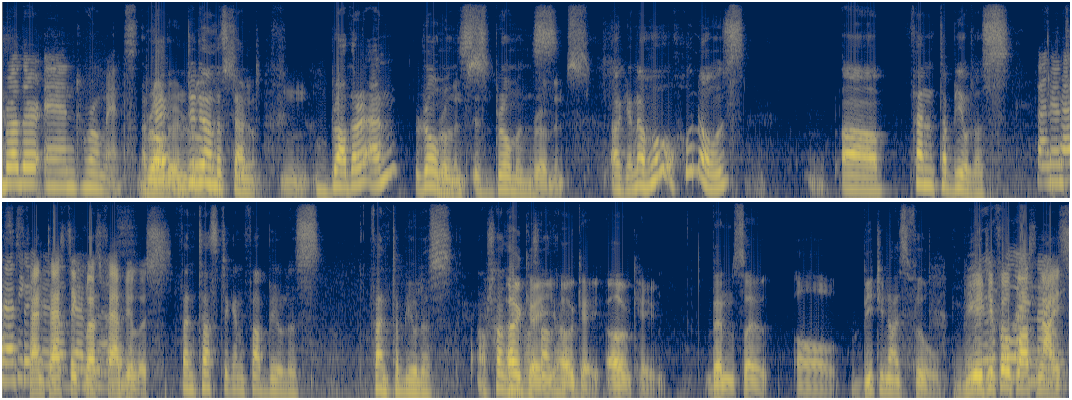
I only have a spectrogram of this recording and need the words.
Brother and romance. Okay, brother and Did you understand? yeah. Mm. Brother and romance, Romance. is bromance. Romance. Okay, now who who knows uh, fantabulous? Fantastic. Fantastic plus fabulous. Fantastic and fabulous. Fantabulous. অসাধারণ, okay অসাধারণ। okay okay then so uh beauty nice fool Beautiful plus and nice.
